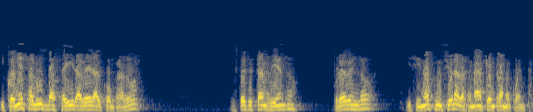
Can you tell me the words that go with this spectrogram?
Y con esa luz vas a ir a ver al comprador. ¿Ustedes están riendo? Pruébenlo. Y si no funciona, la semana que entra me cuenta.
